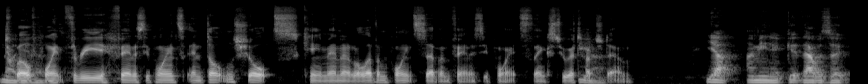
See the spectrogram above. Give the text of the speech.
No idea who that is. 12.3 fantasy points. And Dalton Schultz came in at 11.7 fantasy points thanks to a touchdown. Yeah. I mean, it, that was a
